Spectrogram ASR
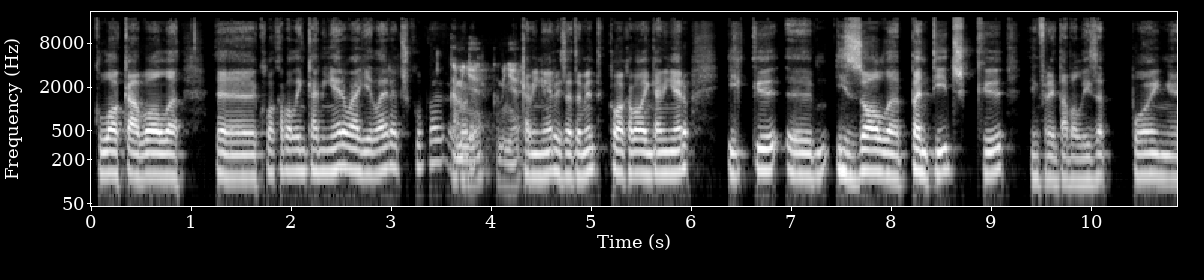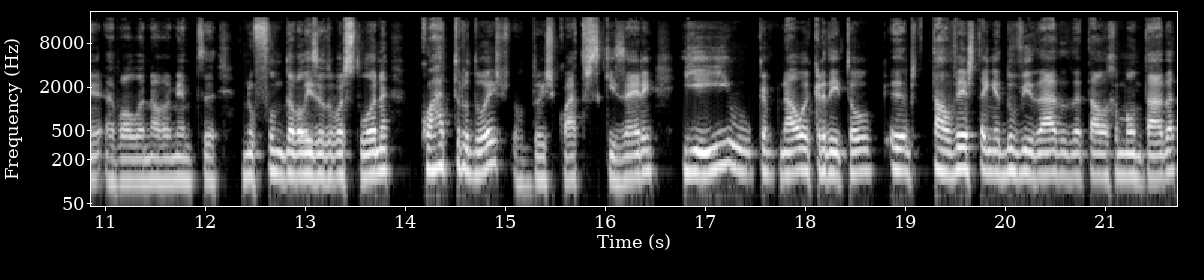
coloca a bola. Uh, coloca a bola em caminheiro ou Aguilera, desculpa. Caminheiro, caminheiro. Caminheiro, exatamente. Coloca a bola em caminheiro e que uh, isola Pantides, que enfrenta a baliza, põe a bola novamente no fundo da baliza do Barcelona, 4-2, ou 2-4 se quiserem, e aí o Campeonato acreditou, talvez tenha duvidado da tal remontada,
